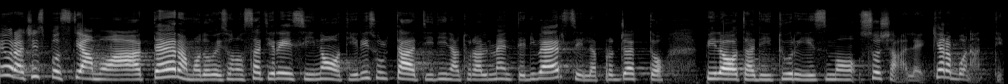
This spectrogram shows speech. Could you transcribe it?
E ora ci spostiamo a Teramo dove sono stati resi noti i risultati di Naturalmente Diversi, il progetto pilota di turismo sociale. Chiara Bonatti.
